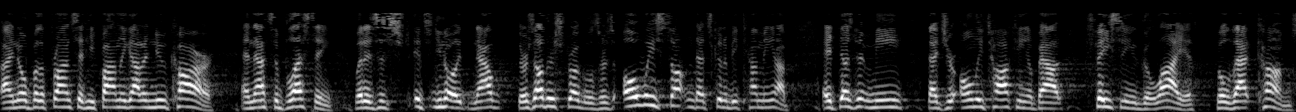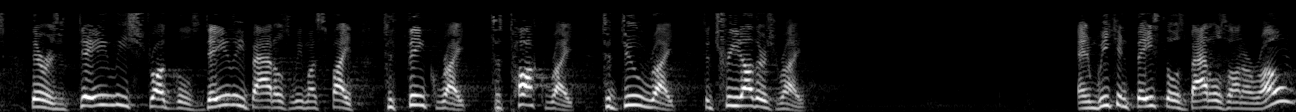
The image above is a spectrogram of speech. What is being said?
I know Brother Franz said he finally got a new car, and that's a blessing. But it's just, it's, you know, now there's other struggles. There's always something that's going to be coming up. It doesn't mean that you're only talking about facing a Goliath, though that comes. There is daily struggles, daily battles we must fight to think right, to talk right, to do right, to treat others right. And we can face those battles on our own,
